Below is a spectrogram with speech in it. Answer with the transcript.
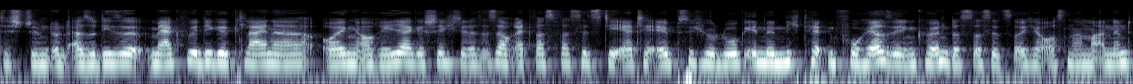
Das stimmt. Und also diese merkwürdige kleine Eugen-Aurelia-Geschichte, das ist auch etwas, was jetzt die RTL-PsychologInnen nicht hätten vorhersehen können, dass das jetzt solche Ausnahmen annimmt.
